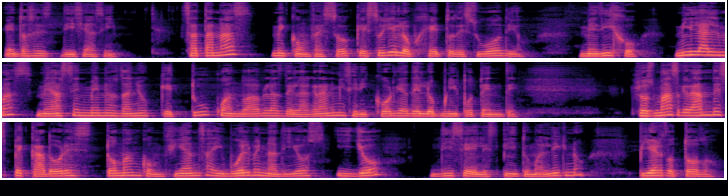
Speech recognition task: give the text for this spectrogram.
Entonces dice así, Satanás me confesó que soy el objeto de su odio. Me dijo, mil almas me hacen menos daño que tú cuando hablas de la gran misericordia del Omnipotente los más grandes pecadores toman confianza y vuelven a Dios y yo, dice el espíritu maligno, pierdo todo,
